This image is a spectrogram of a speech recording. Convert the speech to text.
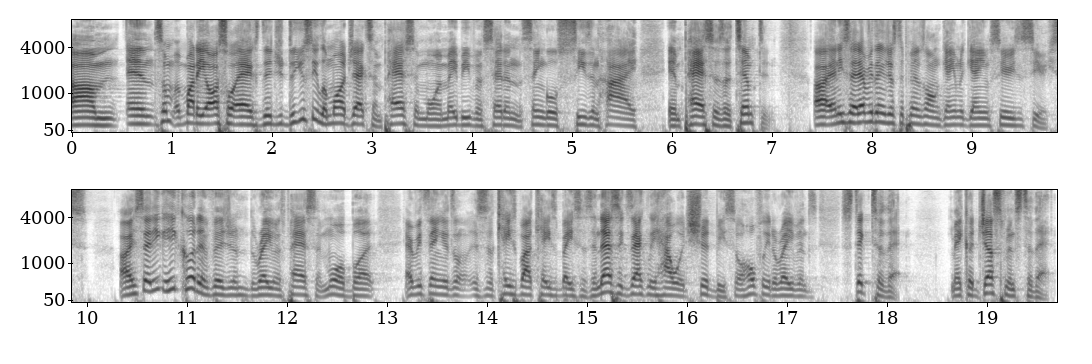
Um, and somebody also asked, did you do you see Lamar Jackson passing more and maybe even setting the single season high in passes attempted? Uh, and he said everything just depends on game to game, series to series. Uh, he said he, he could envision the Ravens passing more, but everything is a, a case by case basis, and that's exactly how it should be. So hopefully the Ravens stick to that, make adjustments to that,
